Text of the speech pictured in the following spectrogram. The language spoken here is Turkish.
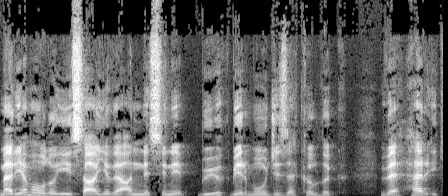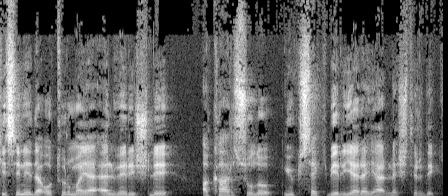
Meryem oğlu İsa'yı ve annesini büyük bir mucize kıldık ve her ikisini de oturmaya elverişli, akarsulu yüksek bir yere yerleştirdik.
